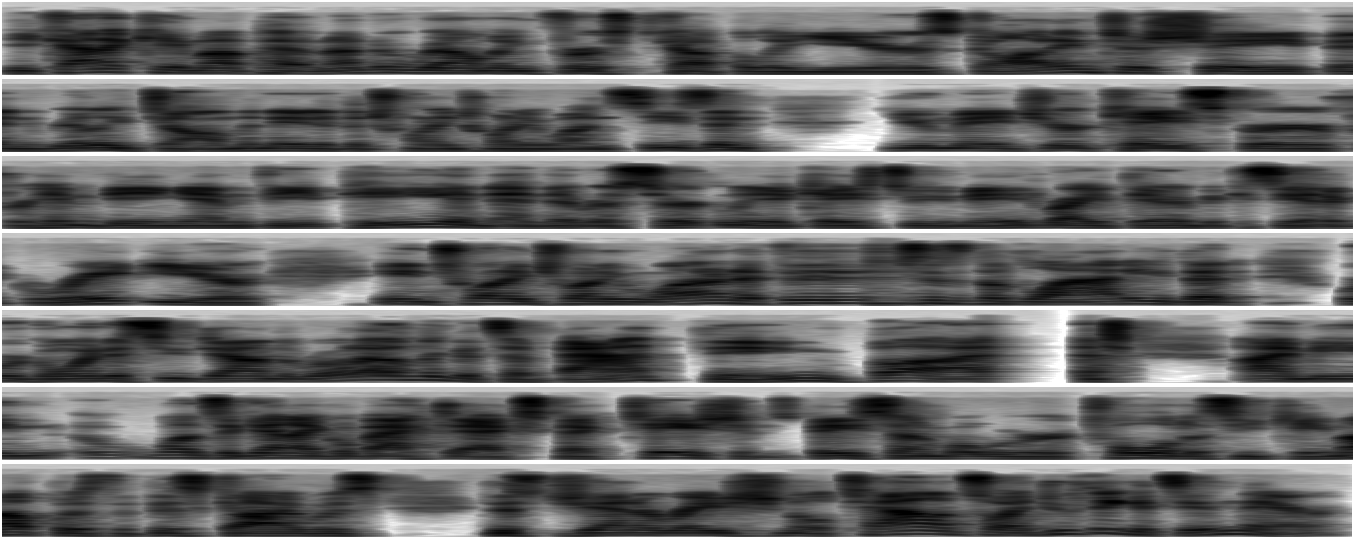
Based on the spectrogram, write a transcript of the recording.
he kind of came up, had an underwhelming first couple of years, got into shape, and really dominated the 2021 season you made your case for for him being MVP, and, and there was certainly a case to be made right there because he had a great year in 2021. And if this is the Vladdy that we're going to see down the road, I don't think it's a bad thing. But I mean, once again, I go back to expectations based on what we were told as he came up was that this guy was this generational talent. So I do think it's in there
